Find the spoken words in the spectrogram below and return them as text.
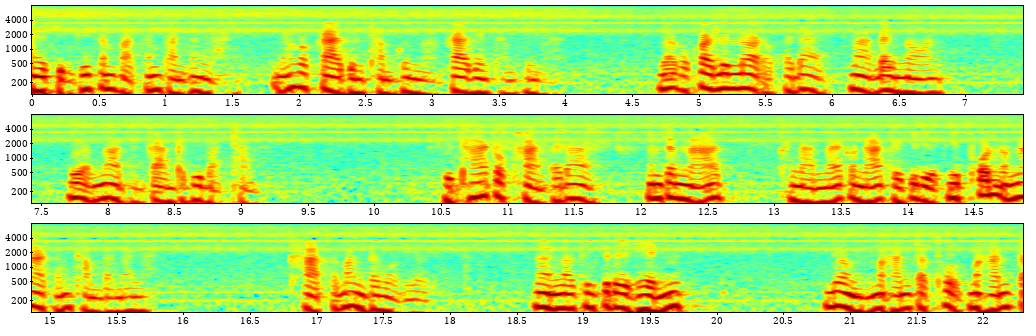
ในสิ่งที่สัมผัสสัมพันธ์ทั้งหลาย แล้วก็กลายเป็นธรรมขึ้นมากลายเป็นธรรมขึ้นมา แล้วก็ค่อยเลื่อนลอดออกไปได้ มากได้น้อยด้วยอำนาจของการปฏิบัติธรรมสุดท้ายก็ผ่านไปได้ มันจะหนาขนาดไหนก็หนาเถิดกิเลสนี่พ้นอำนาจของธรรมไปนั้นขาดสะบั้นไปหมดเลย นั่นเราถึงจะได้เห็น เรื่องมหันตโทษ มหันต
